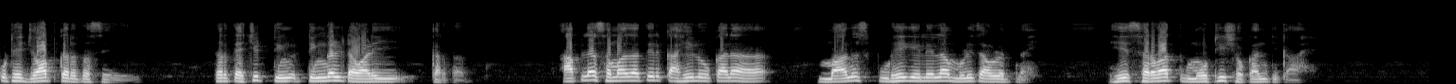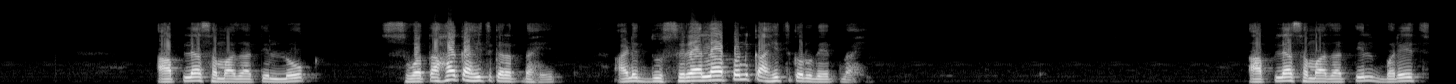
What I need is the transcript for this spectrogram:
कुठे जॉब करत असेल तर त्याची टिंग टिंगल टवाळी करतात. आपल्या समाजातील काही लोकांना माणूस पुढे गेलेला मुळीच आवडत नाही. ही सर्वात मोठी शोकांतिका आहे. आपल्या समाजातील लोक स्वतः काहीच करत नाहीत आणि दुसऱ्याला पण काहीच करू देत नाही आपल्या समाजातील बरेच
